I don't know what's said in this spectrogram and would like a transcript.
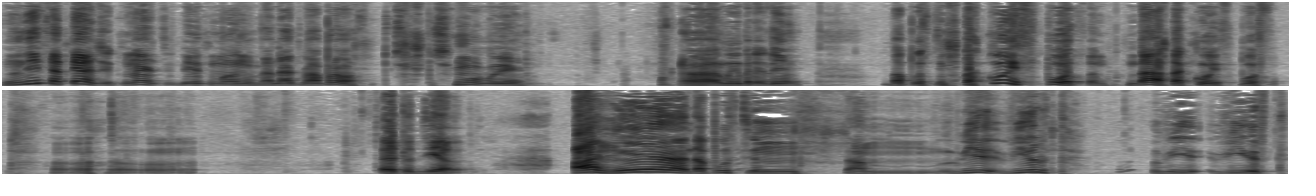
Но здесь опять же, понимаете, здесь можно задать вопрос, почему вы э, выбрали, допустим, такой способ, да, такой способ э, это делать, а не, допустим, там, ви, вирт, ви, вирт,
